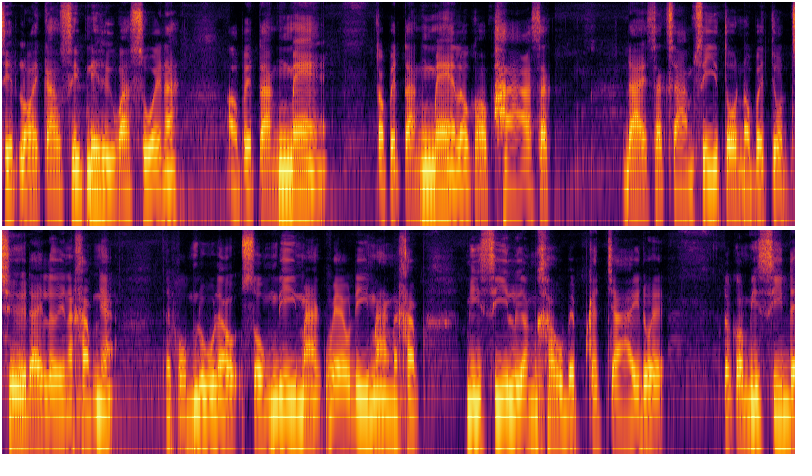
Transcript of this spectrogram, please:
เจ็ดร้อยเก้าสิบนี่ถือว่าสวยนะ เอาไปตั้งแม่ เอาไปตั้งแม่แล้วก็ผ่าสักได้สักสามสี่ต้นเอาไปจดชื่อได้เลยนะครับเนี่ย แต่ผมดูแล้วทรงดีมากแววดีมากนะครับ มีสีเหลืองเข้าแบบกระจายด้วย แล้วก็มีสีแด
